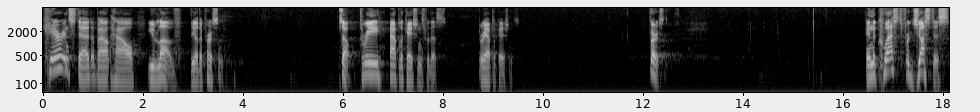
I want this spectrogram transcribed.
Care instead about how you love the other person. So, three applications for this. Three applications. First, in the quest for justice,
